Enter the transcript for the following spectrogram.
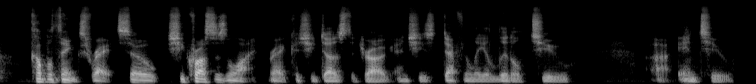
A Couple things, right? So she crosses the line, right? Because she does the drug, and she's definitely a little too uh, into.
